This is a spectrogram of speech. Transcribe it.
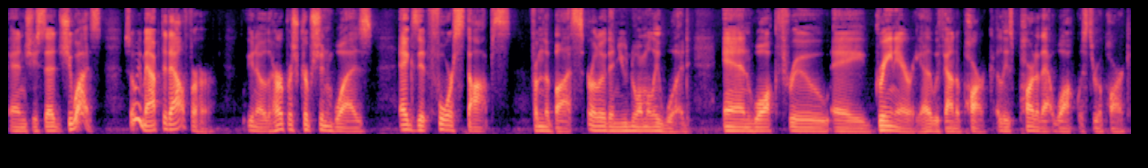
And she said she was. So we mapped it out for her. You know, her prescription was exit four stops from the bus earlier than you normally would and walk through a green area. We found a park. At least part of that walk was through a park.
